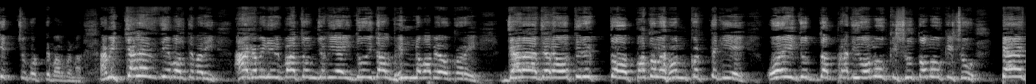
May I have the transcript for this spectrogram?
কিচ্ছু করতে পারবে না। আমি চ্যালেঞ্জ দিয়ে বলতে পারি, আগামী নির্বাচন যদি এই দুই দল ভিন্নভাবেও করে, যারা যারা অতিরিক্ত পদলেহন করতে গিয়ে ওই যুদ্ধপ্রাধী অমুক ইস্যু, তমুক ইস্যু ট্যাগ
